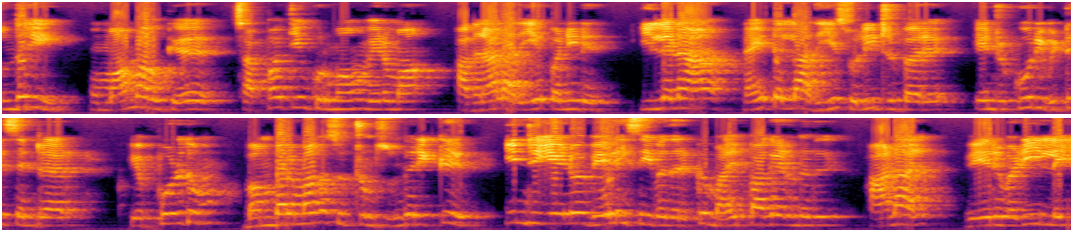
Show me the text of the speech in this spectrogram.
சுந்தரி உன் மாமாவுக்கு சப்பாத்தியும் குருமாவும் வேணுமா? அதனால அதையே பண்ணிடு. இல்லனா நைட் எல்லாம் அதையே சொல்லிட்டு இருப்பாரு என்று கூறிவிட்டு சென்றார். எப்பொழுதும் பம்பரமாக சுற்றும் சுந்தரிக்கு இன்று ஏனோ வேலை செய்வதற்கு மலைப்பாக இருந்தது. ஆனால் வேறு வழி இல்லை.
